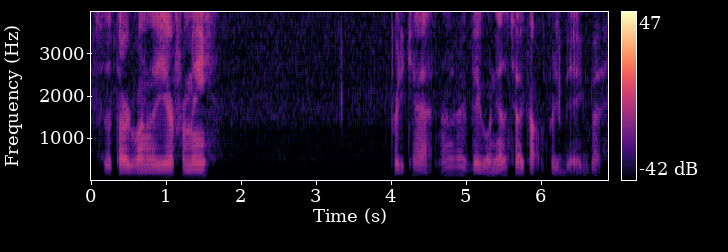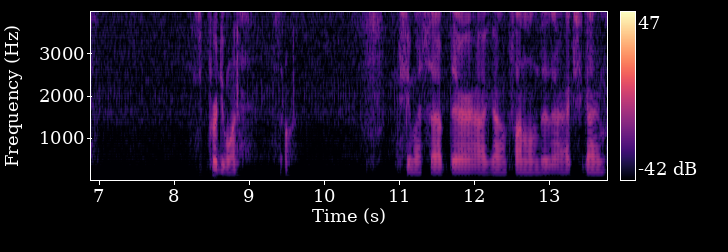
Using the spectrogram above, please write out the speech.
This is the third one of the year for me. Pretty cat. Not a very big one. The other two I caught were pretty big, but he's a pretty one. So, you can see my setup there. I got him funneling into there. I actually got him.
